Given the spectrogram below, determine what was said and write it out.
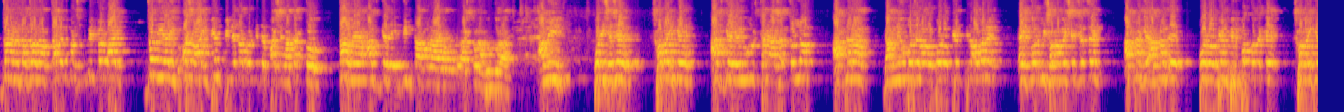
জননেতা জনাব মাসুদ বিল্টন ভাই যদি এই অসহায় বিএনপি নেতা কর্মীদের পাশে না থাকতো, তাহলে আজকের এই দিনটা মনে হয় আসতো না, বন্ধুরা। আমি পরিশেষে সবাইকে আজকে এই অনুষ্ঠানে আসার জন্য আপনারা গাংনী উপজেলা ও পৌর বিএনপির আহ্বানে এই কর্মী সমাবেশে এসেছেন। আপনাকে, আপনাদের পৌর বিএনপির পক্ষ থেকে সবাইকে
